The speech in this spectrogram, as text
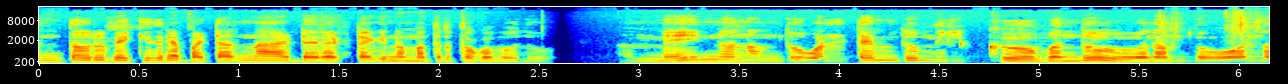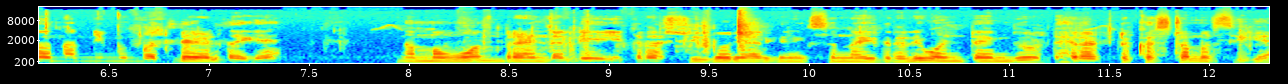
ಅಂಥವ್ರು ಬೇಕಿದ್ರೆ ಬಟರ್ನ ಡೈರೆಕ್ಟಾಗಿ ನಮ್ಮ ಹತ್ರ ತೊಗೋಬೋದು. ಮೇಯ್ನು ನಮ್ಮದು ಒನ್ ಟೈಮ್ದು ಮಿಲ್ಕ್ ಬಂದು ನಮ್ಮದು ಓನ್ ನಾನು ನಿಮಗೆ ಮೊದಲೇ ಹೇಳ್ದಾಗೆ ನಮ್ಮ ಓನ್ ಬ್ರ್ಯಾಂಡಲ್ಲಿ ಈ ಥರ ಶ್ರೀಗೌರಿ ಆರ್ಗ್ಯಾನಿಕ್ಸ್ ಅನ್ನೋ ಇದರಲ್ಲಿ ಒನ್ ಟೈಮ್ದು ಡೈರೆಕ್ಟ್ ಕಸ್ಟಮರ್ಸಿಗೆ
